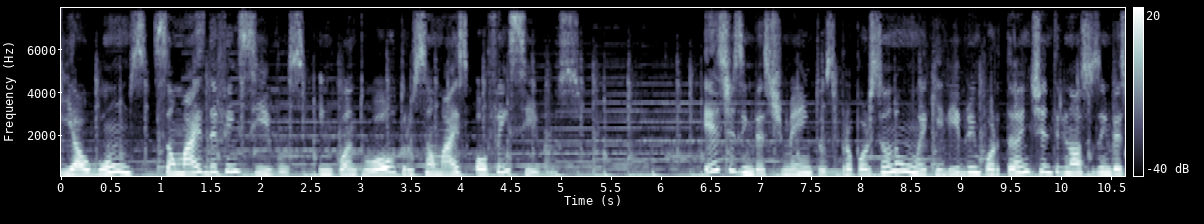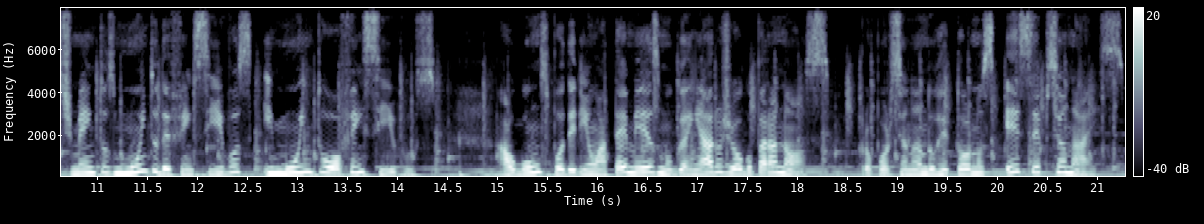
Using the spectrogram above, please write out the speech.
E alguns são mais defensivos, enquanto outros são mais ofensivos. Estes investimentos proporcionam um equilíbrio importante entre nossos investimentos muito defensivos e muito ofensivos. Alguns poderiam até mesmo ganhar o jogo para nós, proporcionando retornos excepcionais.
